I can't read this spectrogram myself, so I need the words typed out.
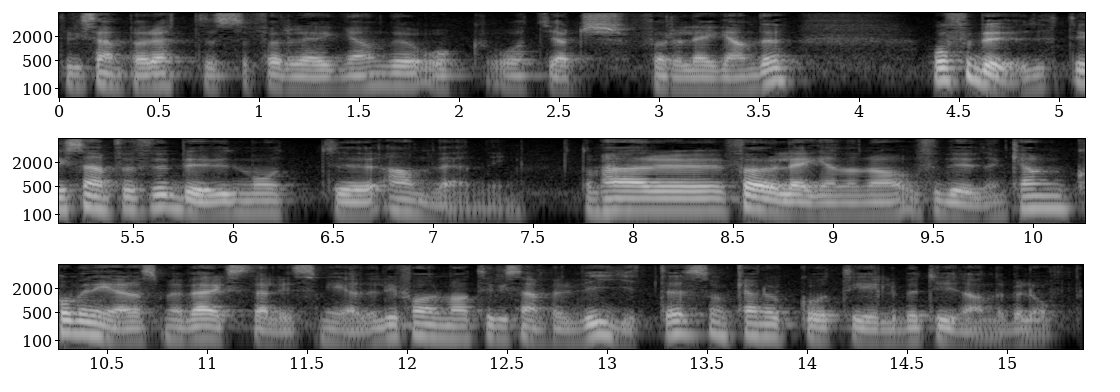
till exempel rättelseföreläggande och åtgärdsföreläggande och förbud, till exempel förbud mot eh, användning. De här eh, föreläggandena och förbuden kan kombineras med verkställighetsmedel i form av till exempel vite som kan uppgå till betydande belopp.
